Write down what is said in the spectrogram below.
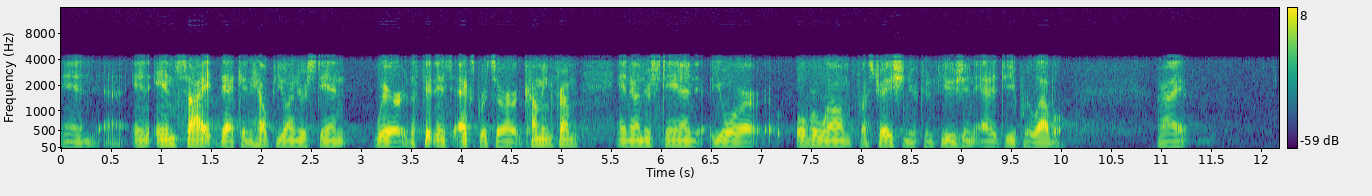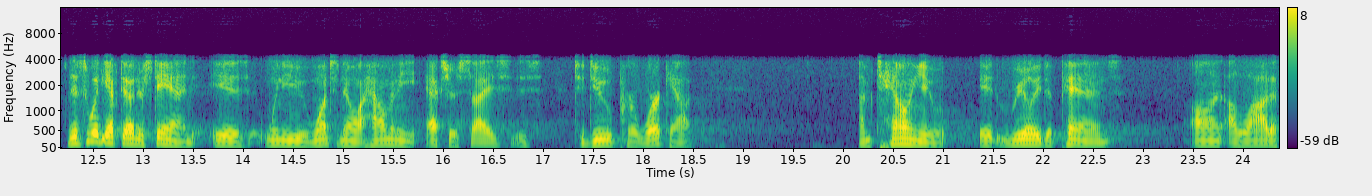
and, uh, and insight that can help you understand where the fitness experts are coming from and understand your overwhelm, frustration, your confusion at a deeper level. All right this is what you have to understand is when you want to know how many exercises to do per workout, I'm telling you, it really depends on a lot of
